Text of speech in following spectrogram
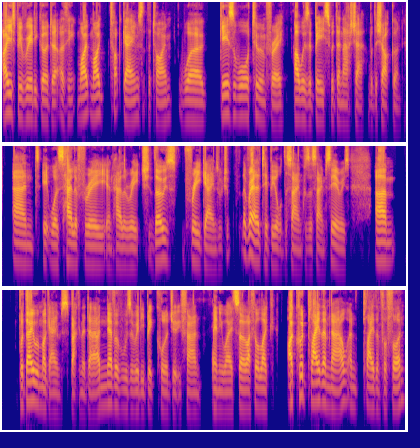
I used to be really good at, I think my, my top games at the time were Gears of War 2 and 3. I was a beast with the Gnasher, with the shotgun. And it was Halo 3 and Halo Reach. Those three games, which are relatively all the same because the same series. Um, but they were my games back in the day. I never was a really big Call of Duty fan anyway, so I feel like I could play them now and play them for fun,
